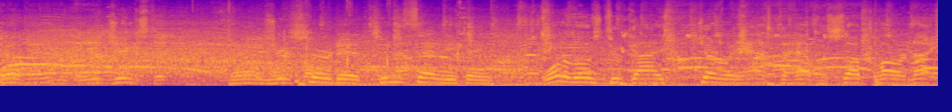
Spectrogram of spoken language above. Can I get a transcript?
Oh, he jinxed it. Yeah, he sure did. Shouldn't have said anything. One of those two guys generally has to have a subpar night.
